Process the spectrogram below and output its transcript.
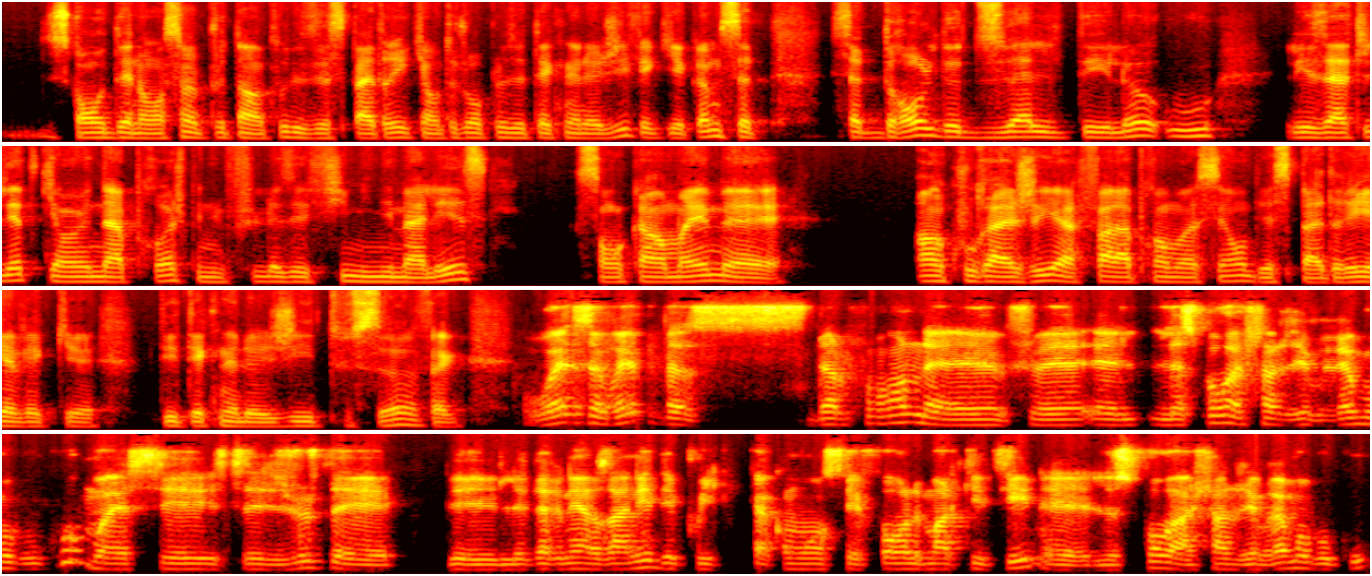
de, ce qu'on dénonçait un peu tantôt, des espadrilles qui ont toujours plus de technologie. Fait qu'il y a comme cette, cette drôle de dualité-là où les athlètes qui ont une approche et une philosophie minimaliste sont quand même euh, encouragés à faire la promotion d'espadrilles avec euh, des technologies et tout ça. Fait... Oui, c'est vrai, parce que dans le fond, euh, le, sport a changé vraiment beaucoup. Moi, c'est juste les dernières années, depuis qu'a commencé fort le marketing, le sport a changé vraiment beaucoup.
